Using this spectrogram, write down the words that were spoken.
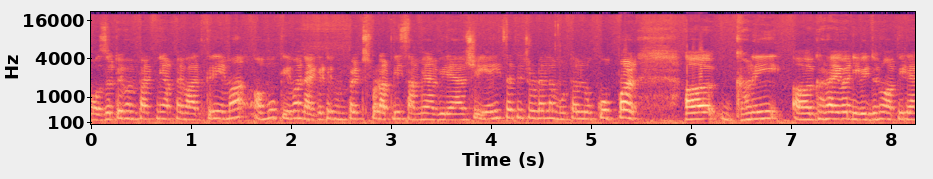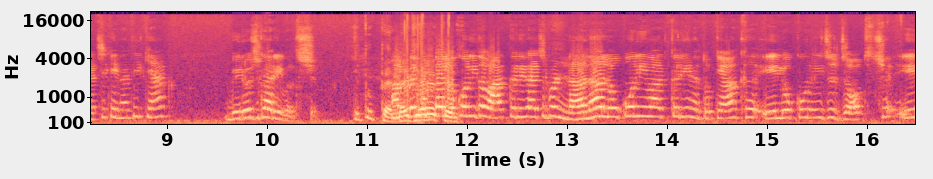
પોઝિટિવ ઇમ્પેક્ટની આપણે વાત કરી એમાં અમુક એવા નેગેટિવ ઇમ્પેક્ટ્સ પણ આપણી સામે આવી રહ્યા છે. એઆઈ સાથે જોડાયેલા મોટા લોકો પણ ઘણી ઘણા એવા નિવેદનો આપી રહ્યા છે કે એનાથી ક્યાંક બેરોજગારી વધશે. એ તો પહેલા આપણે મોટા લોકોની તો વાત કરી રહ્યા છે પણ નાના લોકોની વાત કરીએ ને તો ક્યાંક એ લોકોની જે જોબ્સ છે એ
